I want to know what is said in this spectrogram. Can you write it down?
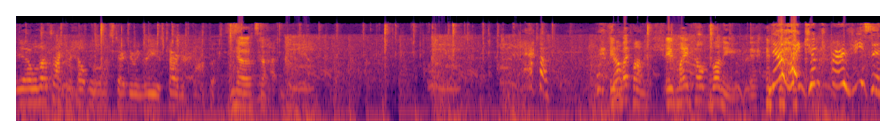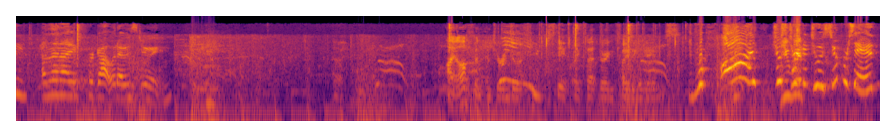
Yeah, well, that's not going to help me when I start doing Ryu's target combos. No, it's not. Ow. It might, punish. it might help Bunny. No, I jumped for a reason, and then I forgot what I was doing. I often enter into a fugue state like that during fighting games. Ah! I just You turned went- into a Super Saiyan.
